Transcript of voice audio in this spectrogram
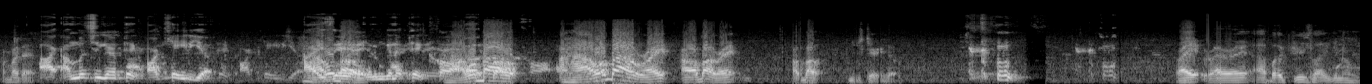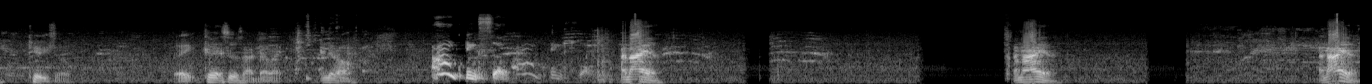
How about that? I, I'm actually gonna pick Arcadia. How Isaiah, about- and I'm gonna pick Carl. How about, how about right? How about right? How about you just kill yourself? Right, right, right. How about you just like you know kill yourself? Like commit suicide, though, like you know. I don't think so. I don't think so. Anaya. Anaya. Anaya.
